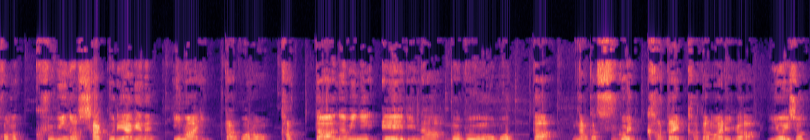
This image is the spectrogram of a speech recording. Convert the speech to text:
この首のしゃくり上げね、今言ったこのカッター並みに鋭利な部分を持った、なんかすごい硬い塊が、よいしょ、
